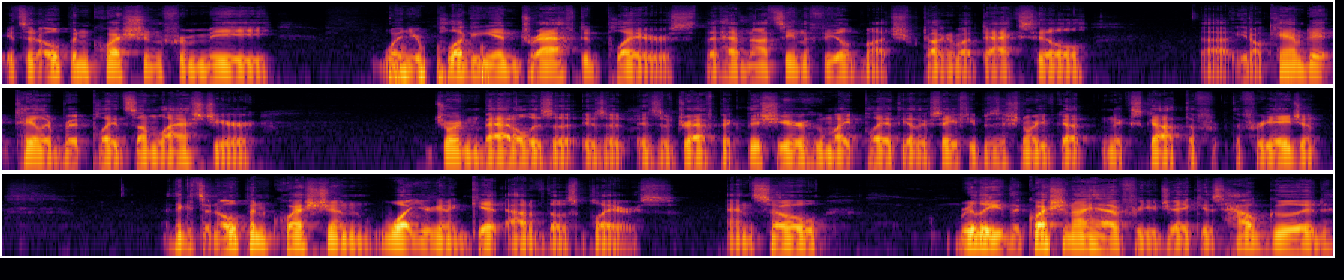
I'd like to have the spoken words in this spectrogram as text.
it's an open question for me when you're plugging in drafted players that have not seen the field much. We're talking about Dax Hill, uh, you know, Cam da- Taylor Britt played some last year. Jordan Battle is a is a is a draft pick this year who might play at the other safety position, or you've got Nick Scott, the the free agent. I think it's an open question what you're going to get out of those players, and so really the question I have for you, Jake, is how good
